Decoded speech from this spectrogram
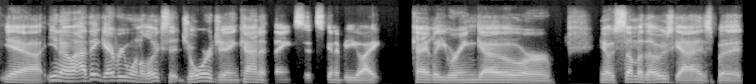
yeah, you know, I think everyone looks at Georgia and kind of thinks it's going to be like Kelee Ringo or, you know, some of those guys, but,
